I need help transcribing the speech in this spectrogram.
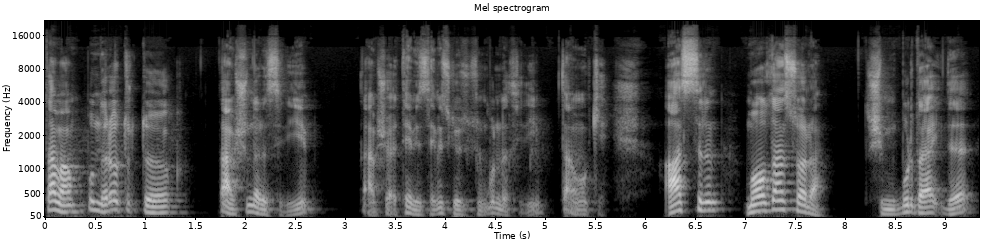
Tamam bunları oturttuk. Tamam şunları sileyim. Tamam şöyle temiz temiz gözüksün. Bunu da sileyim. Tamam okey. Asr'ın moldan sonra şimdi buradaydı.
